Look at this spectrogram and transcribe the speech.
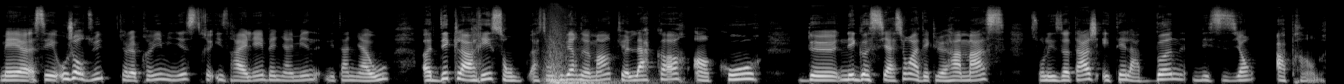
Mais euh, c'est aujourd'hui que le premier ministre israélien Benjamin Netanyahu a déclaré son, à son gouvernement que l'accord en cours de négociation avec le Hamas sur les otages était la bonne décision à prendre.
